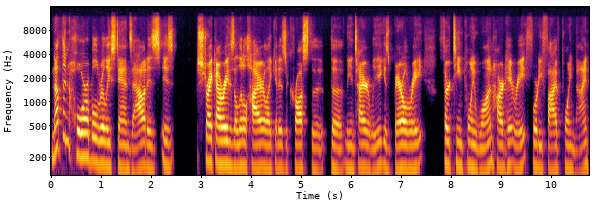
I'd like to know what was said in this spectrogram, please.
Nothing horrible really stands out. Is is strikeout rate is a little higher, like it is across the the the entire league. His barrel rate 13.1, hard hit rate 45.9.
